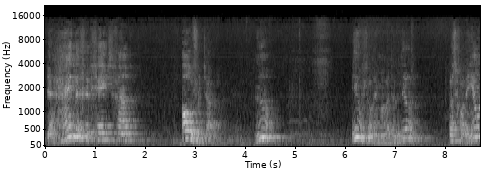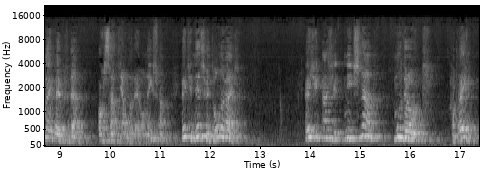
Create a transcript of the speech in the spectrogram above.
De Heilige Geest gaat overtuigen. Nou, je hoeft alleen maar wat te vertellen. Wat God in jouw leven heeft gedaan. Of snapt die ander helemaal niks van. Weet je, net zo in het onderwijs. Weet je, als je het niet snapt, moet je erover gaan preken.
